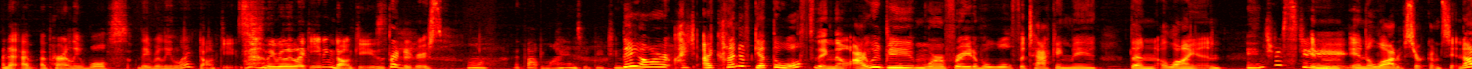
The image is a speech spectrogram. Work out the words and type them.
And apparently, wolves they really like donkeys. they really like eating donkeys. Predators. Oh, I thought lions would be too. They are. I, I kind of get the wolf thing though. I would be more afraid of a wolf attacking me than a lion. Interesting. In in a lot of circumstances, not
